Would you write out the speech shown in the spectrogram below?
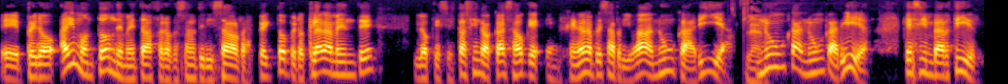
Eh, pero hay un montón de metáforas que se han utilizado al respecto, pero claramente lo que se está haciendo acá es algo que en general la empresa privada nunca haría, nunca, nunca haría, que es invertir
